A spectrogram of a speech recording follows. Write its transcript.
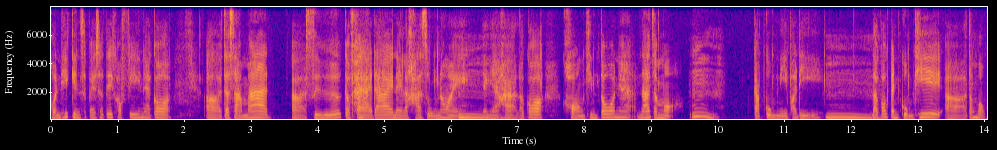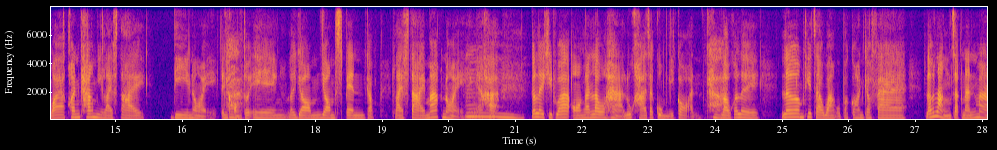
คนที่กิน specialty coffee เนี่ยก็เอ่อจะสามารถเอ่อซื้อกาแฟค่ะได้ในราคาสูงหน่อยอืมอย่างเงี้ยค่ะ แล้วก็ของคินโตเนี่ยน่าจะเหมาะอืมกับกลุ่มนี้พอดีอืมแล้วก็เป็นกลุ่มที่เอ่อต้องบอกว่าค่อนข้างมีไลฟ์สไตล์ ดีหน่อย เป็นค่ะของตัวเองเรายอมยอมสเปนกับไลฟ์สไตล์มากหน่อยอย่างเงี้ยค่ะอืมก็เลยคิดว่าอ๋องั้นเราหาลูกค้าจากกลุ่มนี้ก่อนค่ะเราก็เลยเริ่มที่จะวางอุปกรณ์กาแฟ แล้วหลังจากนั้นมา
